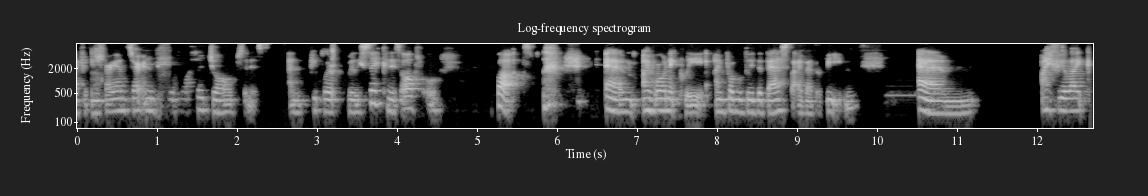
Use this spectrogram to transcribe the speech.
everything's very uncertain and people have lost their jobs and it's and people are really sick and it's awful. But um, ironically, I'm probably the best that I've ever been. Um, I feel like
